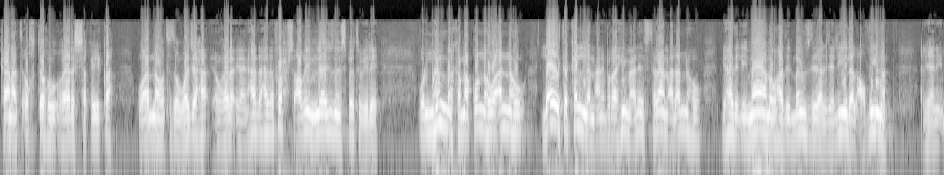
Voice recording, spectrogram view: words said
كانت أخته غير الشقيقة وأنه تزوجها وغير يعني هذا هذا فحش عظيم لا يجوز نسبته إليه. والمهم كما قلنا هو أنه لا يتكلم عن إبراهيم عليه السلام على أنه بهذه الإمامة وهذه المنزلة الجليلة العظيمة. يعني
